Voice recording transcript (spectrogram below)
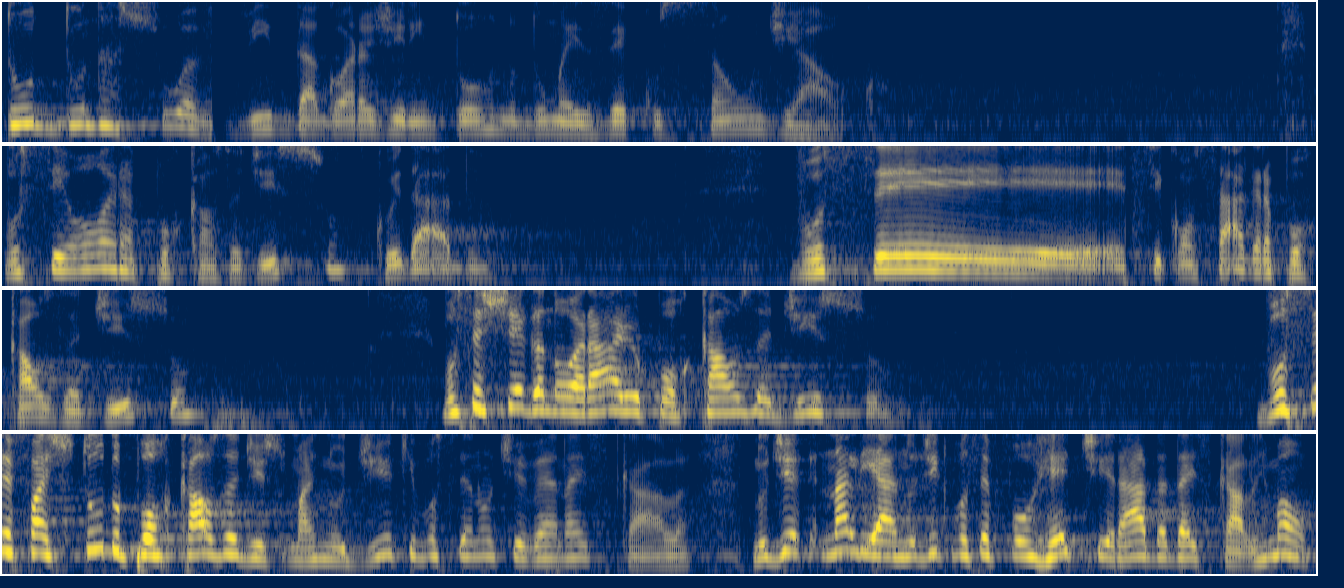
Tudo na sua vida agora gira em torno de uma execução de algo. Você ora por causa disso? Cuidado. Você se consagra por causa disso? Você chega no horário por causa disso? Você faz tudo por causa disso, mas no dia que você não estiver na escala, no dia, aliás, no dia que você for retirada da escala, irmão,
